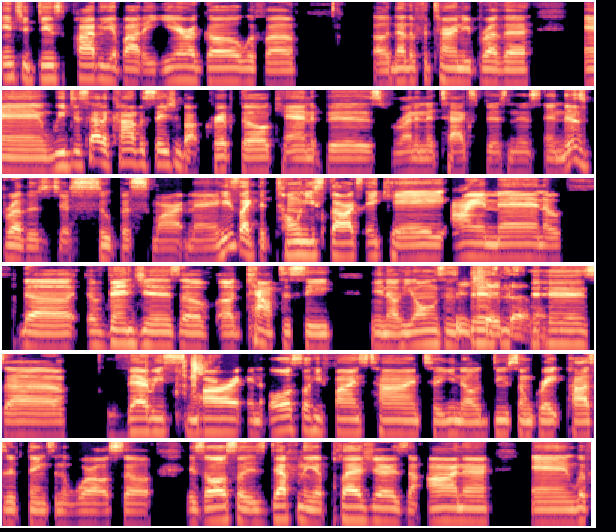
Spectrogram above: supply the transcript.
introduced probably about a year ago with a uh, another fraternity brother and we just had a conversation about crypto, cannabis, running the tax business. And this brother's just super smart, man. He's like the Tony Starks, aka Iron Man of the Avengers of accountancy. You know, he owns his Appreciate businesses. That, uh, very smart, and also he finds time to you know do some great positive things in the world. So it's also it's definitely a pleasure, it's an honor, and with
